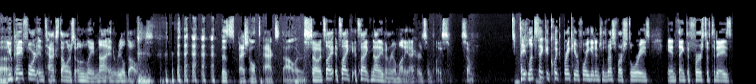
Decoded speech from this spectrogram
uh, you pay for it in tax dollars only, not in real dollars. the special tax dollars. So it's like it's like it's like not even real money. I heard someplace. So. Hey, let's take a quick break here before we get into the rest of our stories and thank the first of today's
